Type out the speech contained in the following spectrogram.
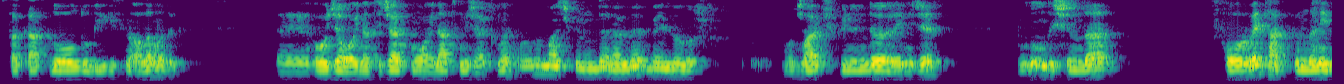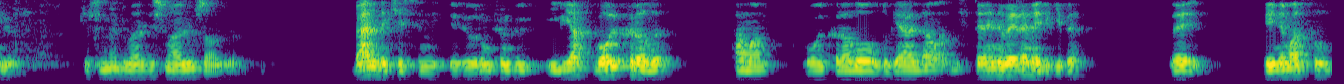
sakatlı olduğu bilgisini alamadık. Ee, hoca oynatacak mı, oynatmayacak mı? O maç gününde herhalde belli olur. Hocam. Maç gününde öğreneceğiz. Bunun dışında forvet hakkında ne diyorsun? Kesinlikle Berk İsmail Ünsal diyorum. Ben de kesinlikle diyorum. Çünkü İlyas gol kralı. Tamam gol kralı oldu geldi ama isteneni veremedi gibi. Ve benim asıl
